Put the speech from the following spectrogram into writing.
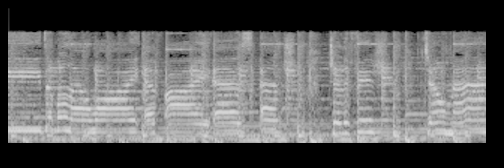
E double L Y F I S H jellyfish เจ้าแมง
